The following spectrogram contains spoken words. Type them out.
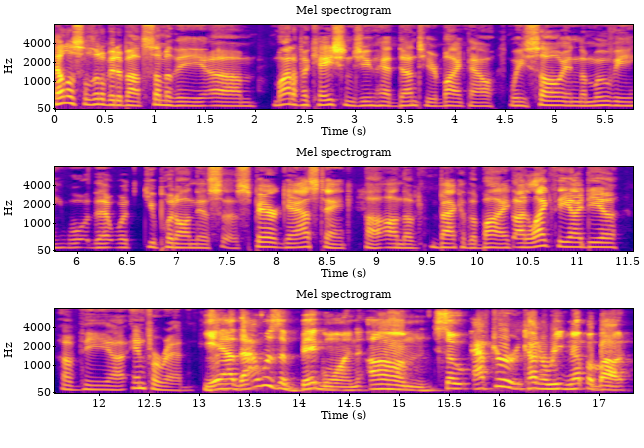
Tell us a little bit about some of the um, modifications you had done to your bike. Now, we saw in the movie that what you put on this uh, spare gas tank uh, on the back of the bike. I like the idea of the uh, infrared. Yeah, that was a big one. Um, so after kind of reading up about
